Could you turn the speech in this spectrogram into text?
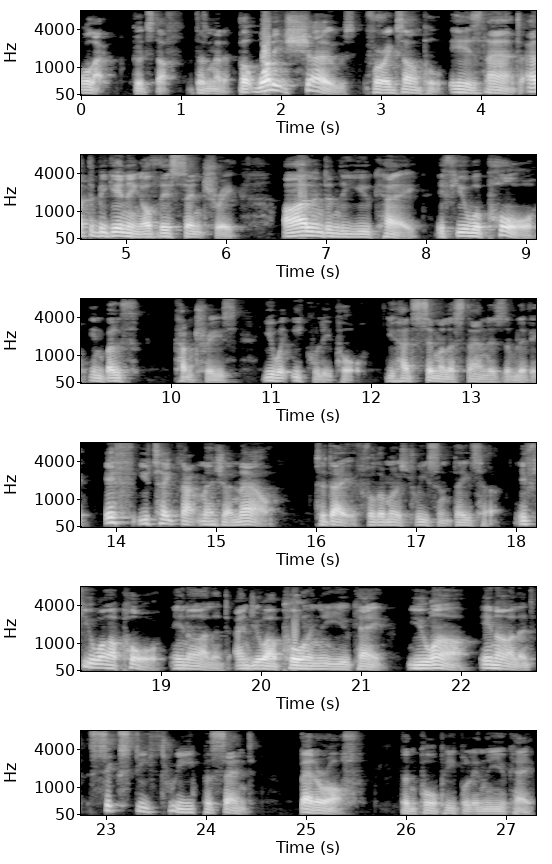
all that good stuff. It doesn't matter. But what it shows, for example, is that at the beginning of this century, Ireland and the UK, if you were poor in both countries, you were equally poor. You had similar standards of living. If you take that measure now, today, for the most recent data, if you are poor in Ireland and you are poor in the UK, you are in Ireland 63% better off than poor people in the UK.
